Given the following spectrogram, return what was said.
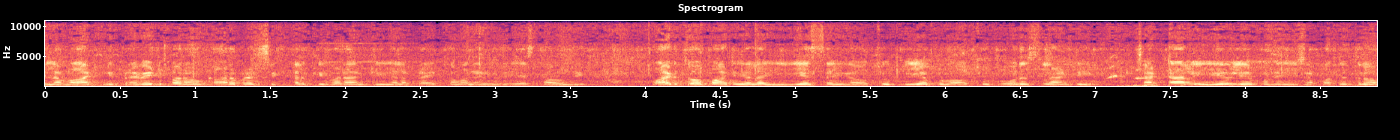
ఇలా వాటిని ప్రైవేట్ పరం కార్పొరేట్ సెక్టర్కి ఇవ్వడానికి ఇలా ప్రయత్నం అనేది కూడా చేస్తూ ఉంది. వాటితో పాటు ఇలా ఈఎస్ఐ కావచ్చు పిఎఫ్ కావచ్చు బోనస్ లాంటి చట్టాలు ఏవి లేకుండా చేసిన పద్ధతిలో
